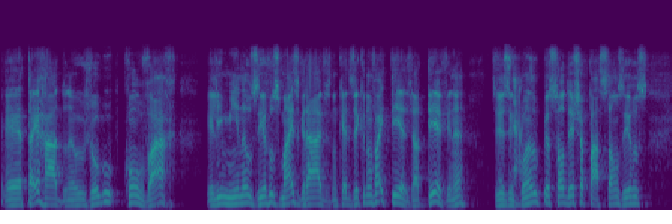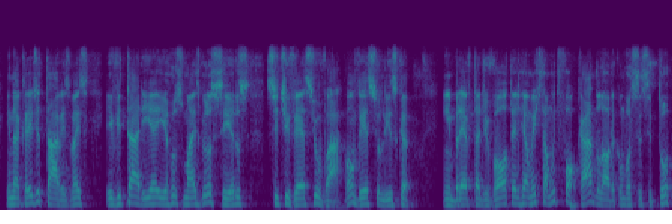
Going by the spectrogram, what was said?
está é, tá errado. Né? O jogo com o VAR elimina os erros mais graves. Não quer dizer que não vai ter, já teve, né? De vez em quando o pessoal deixa passar uns erros inacreditáveis, mas evitaria erros mais grosseiros se tivesse o VAR. Vamos ver se o Lisca em breve está de volta. Ele realmente está muito focado, Laura, como você citou,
